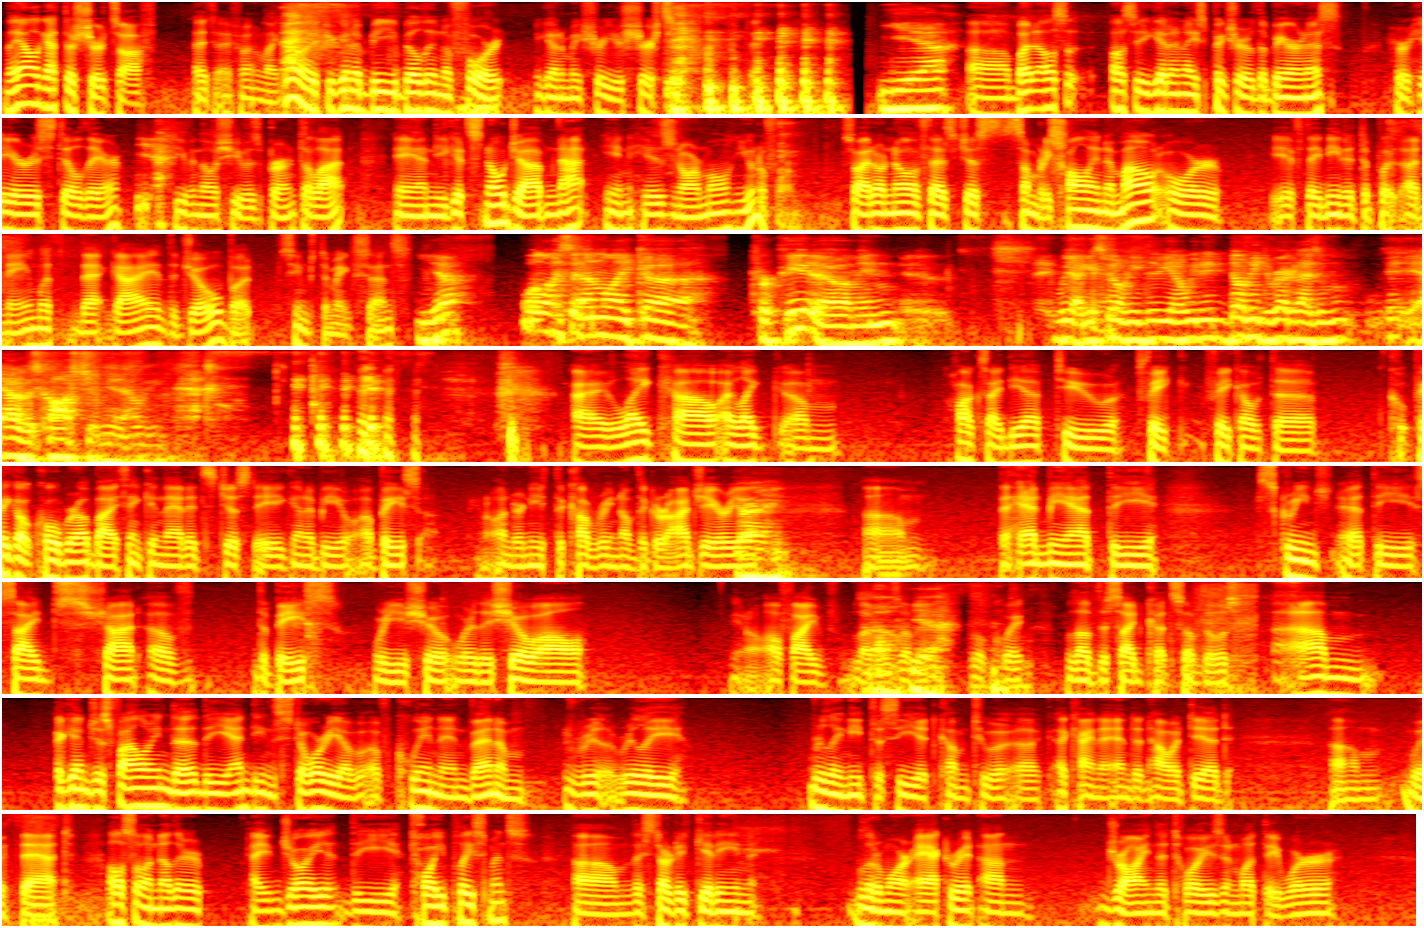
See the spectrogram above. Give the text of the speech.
They all got their shirts off. I, I found like, oh, if you're gonna be building a fort, you got to make sure your shirts. Are Yeah. Uh, but also, also you get a nice picture of the Baroness. Her hair is still there, Yeah. even though she was burnt a lot. And you get Snow Job not in his normal uniform. So I don't know if that's just somebody calling him out or if they needed to put a name with that guy, the Joe, but seems to make sense. Yeah. Well, I said, unlike uh, Torpedo, I mean, uh, we I guess we don't need to, you know, we don't need to recognize him out of his costume, you know. I like how I like um, Hawk's idea to fake fake out the fake out Cobra by thinking that it's just a going to be a base you know, underneath the covering of the garage area. right. That had me at the screen at the side shot of the base where you show where they show all you know all five levels Oh, of yeah. it real quick love the side cuts of those um again just following the the ending story of, of kwinn and venom re- really really neat to see it come to a, a kind of end and how it did um, with that. Also, another I enjoy the toy placements. Um, they started getting a little more accurate on drawing the toys and what they were.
